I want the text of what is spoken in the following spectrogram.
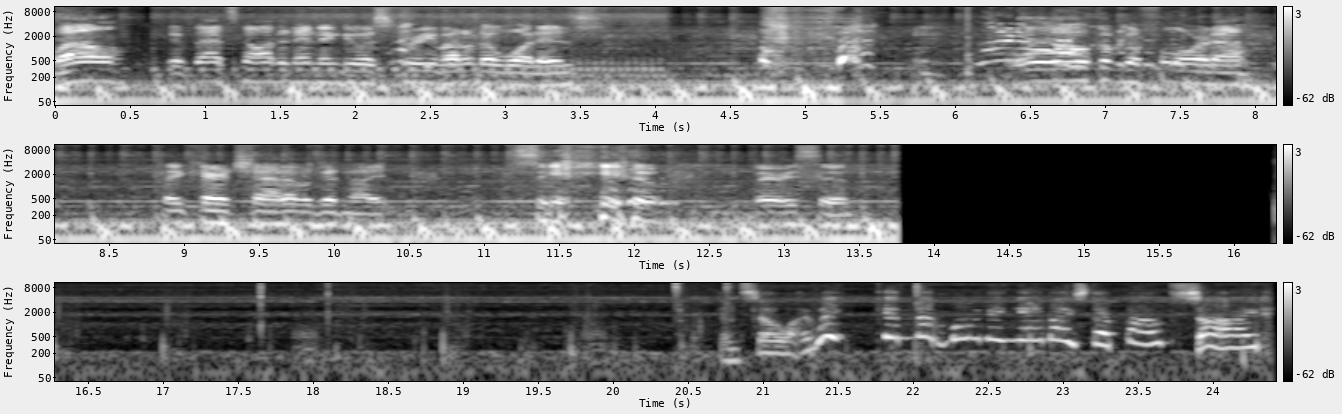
well, if that's not an ending to a stream, I don't know what is. Florida! Welcome to Florida. Take care, Chad. Have a good night. See you very soon. And so I wake in the morning and I step outside.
